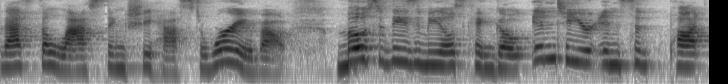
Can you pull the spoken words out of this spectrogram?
that's the last thing she has to worry about. Most of these meals can go into your Instant Pot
